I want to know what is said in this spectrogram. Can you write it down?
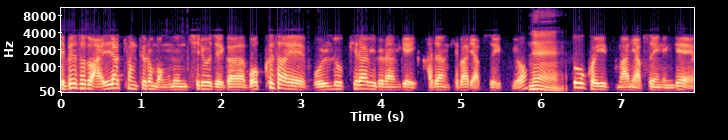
집에서도 알약 형태로 먹는 치료제가 머크사의 몰루피라비르라는 게 가장 개발이 앞서 있고요. 네. 또 거의 많이 앞서 있는 게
